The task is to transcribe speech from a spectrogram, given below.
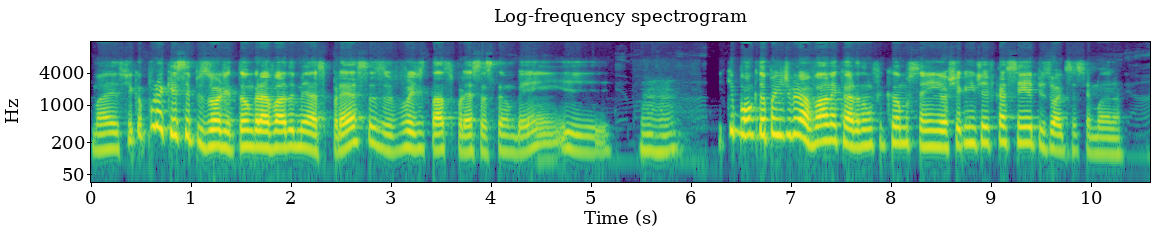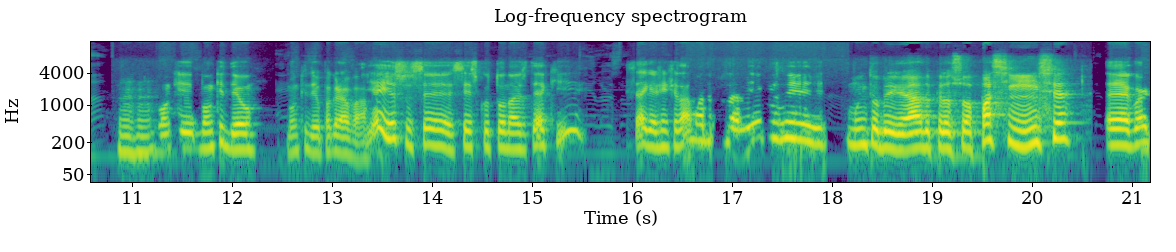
Mas fica por aqui esse episódio, então, gravado às pressas. Eu vou editar as pressas também. E... Uhum, e que bom que dá pra gente gravar, né, cara? Não ficamos sem. Eu achei que a gente ia ficar sem episódio essa semana. uhum. Bom que, bom que deu. Bom que deu pra gravar. E é isso. Você escutou nós até aqui. Segue a gente lá, manda pros amigos e. Muito obrigado pela sua paciência. É, aguarde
